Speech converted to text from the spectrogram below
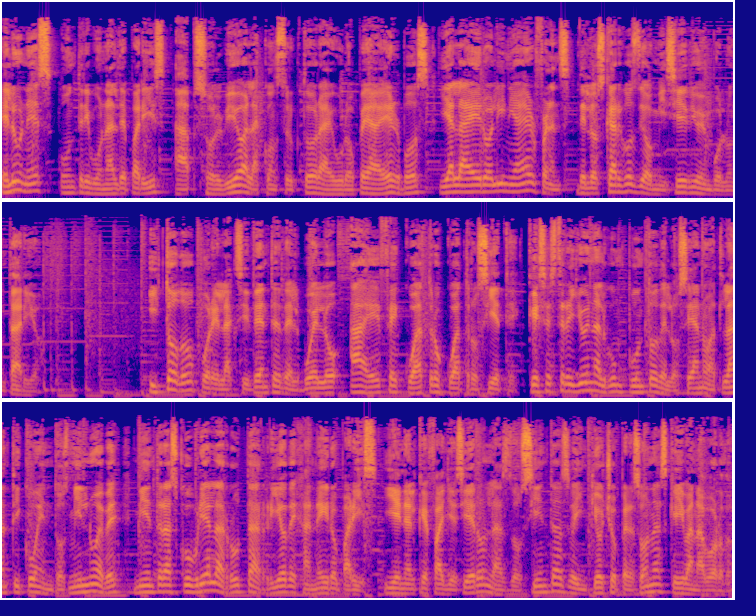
El lunes, un tribunal de París absolvió a la constructora europea Airbus y a la aerolínea Air France de los cargos de homicidio involuntario. Y todo por el accidente del vuelo AF447, que se estrelló en algún punto del Océano Atlántico en 2009 mientras cubría la ruta Río de Janeiro-París, y en el que fallecieron las 228 personas que iban a bordo.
